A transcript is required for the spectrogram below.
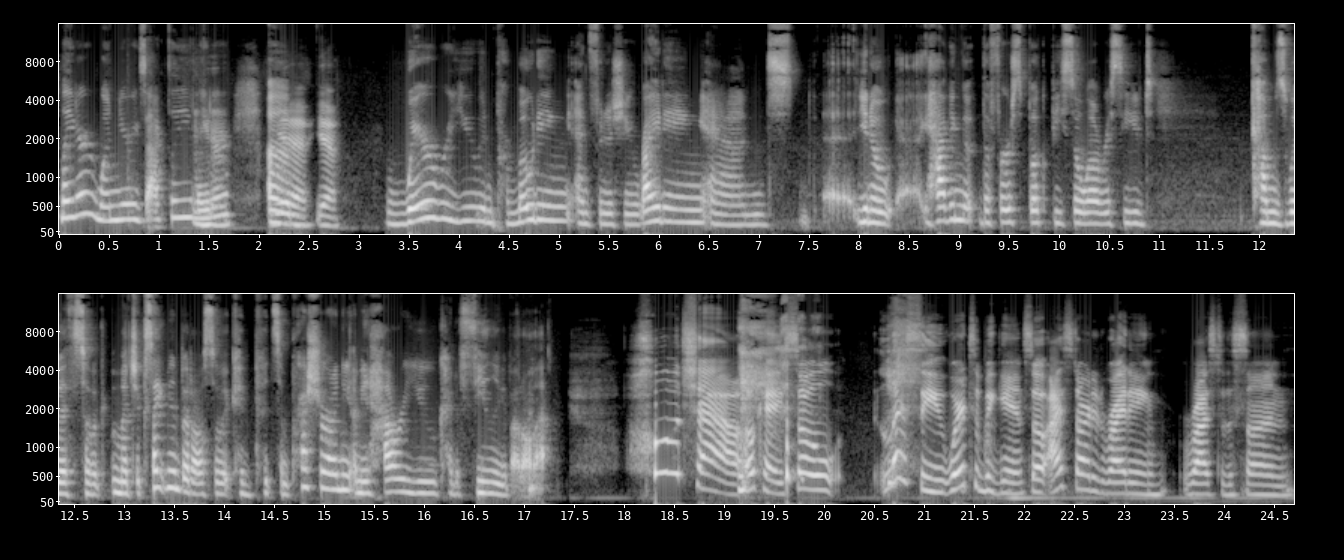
later, one year exactly mm -hmm. later. Um, yeah, yeah. Where were you in promoting and finishing writing and, uh, you know, having the first book be so well received comes with so much excitement, but also it could put some pressure on you. I mean, how are you kind of feeling about all that? Oh, child. Okay, so let's see where to begin. So I started writing Rise to the Sun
